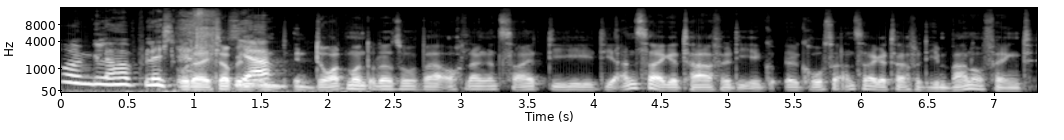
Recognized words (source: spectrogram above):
Unglaublich. Oder ich glaube, ja. in, in, Dortmund oder so war auch lange Zeit die, die Anzeigetafel, die äh, große Anzeigetafel, die im Bahnhof hängt.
